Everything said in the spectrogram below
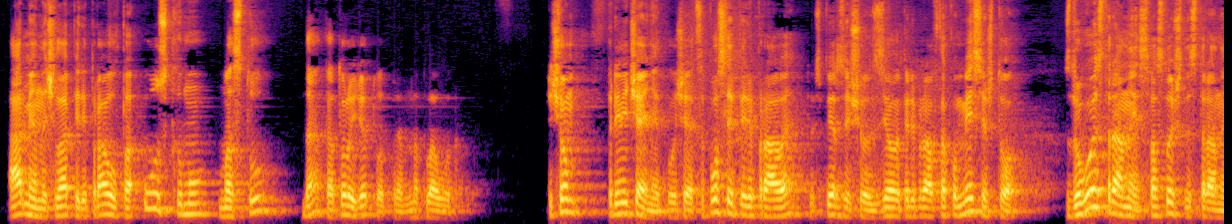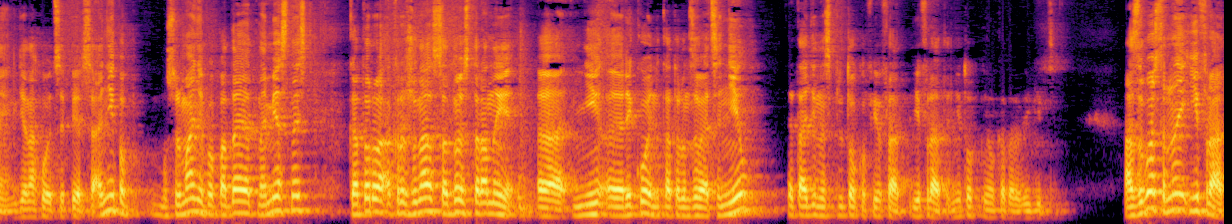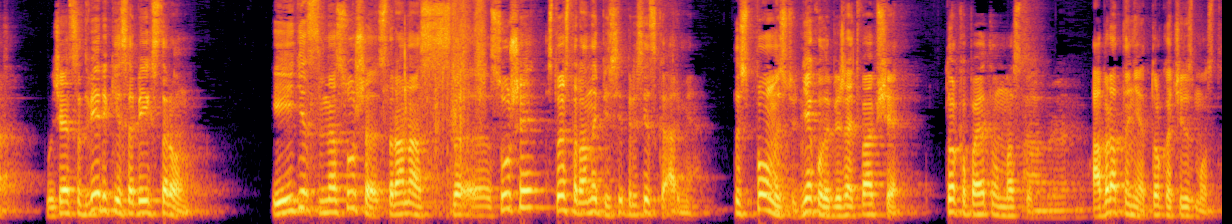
Армия начала переправу по узкому мосту, да, который идет вот прям на плаву. Причем примечание получается, после переправы, то есть персы еще сделали переправу в таком месте, что с другой стороны, с восточной стороны, где находятся персы, они, мусульмане, попадают на местность, которая окружена с одной стороны э, э, рекой, которая называется Нил, это один из притоков Ефрат, Ефрата, не тот Нил, который в Египте, а с другой стороны Ефрат, Получается, две реки с обеих сторон. И единственная суша, сторона с, э, суши, с той стороны персидская армия. То есть полностью, некуда бежать вообще. Только по этому мосту. Обратно? обратно нет, только через мост.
